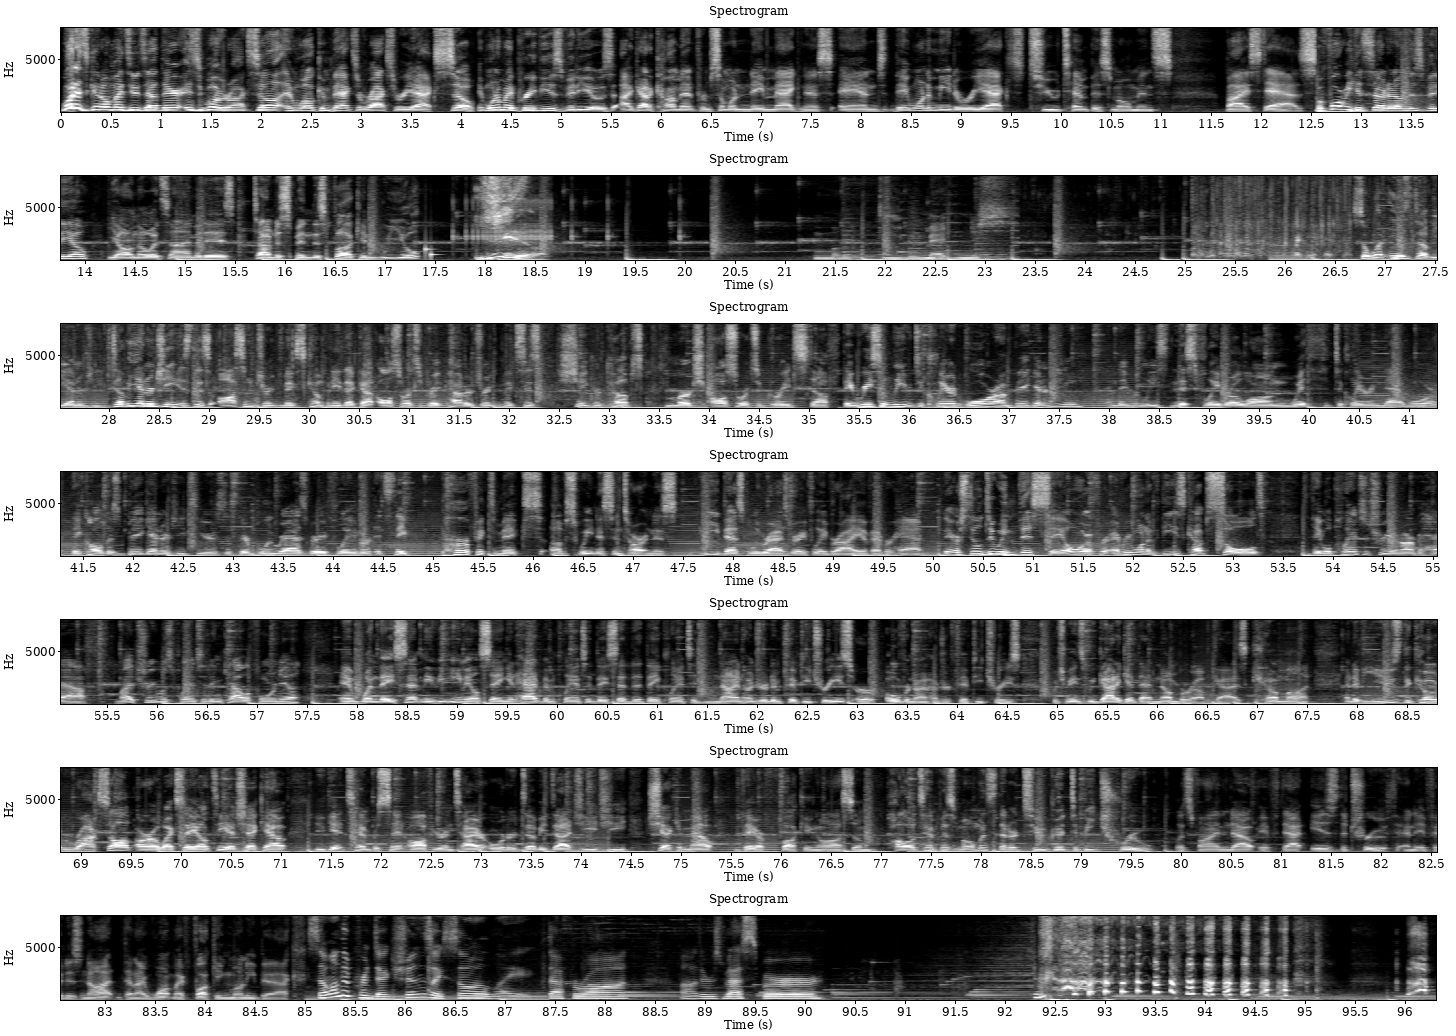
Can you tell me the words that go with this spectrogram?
What is good all my dudes out there? It's your boy Roxalt and welcome back to Rox Reacts. So, in one of my previous videos, I got a comment from someone named Magnus and they wanted me to react to Tempus Moments by Staz. Before we get started on this video, y'all know what time it is. Time to spin this fucking wheel. Yeah! Monkey Madness. So what is W Energy? W Energy is this awesome drink mix company that got all sorts of great powder drink mixes, shaker cups, merch, all sorts of great stuff. They recently declared war on Big Energy and they released this flavor along with declaring that war. They call this Big Energy Tears. It's their blue raspberry flavor. It's the perfect mix of sweetness and tartness. The best blue raspberry flavor I have ever had. They are still doing this sale where for every one of these cups sold, they will plant a tree on our behalf. My tree was planted in California, and when they sent me the email saying it had been planted, they said that they planted 950 trees, or over 950 trees, which means we got to get that number up, guys. Come on. And if you use the code ROXALT, R-O-X-A-L-T at checkout, you get 10% off your entire order. W.GG, check them out. They are fucking awesome. Holo Tempus moments that are too good to be true. Let's find out if that is the truth. And if it is not, then I want my fucking money back. Some of the predictions I saw, like Sephiroth, uh, there's Vesper.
